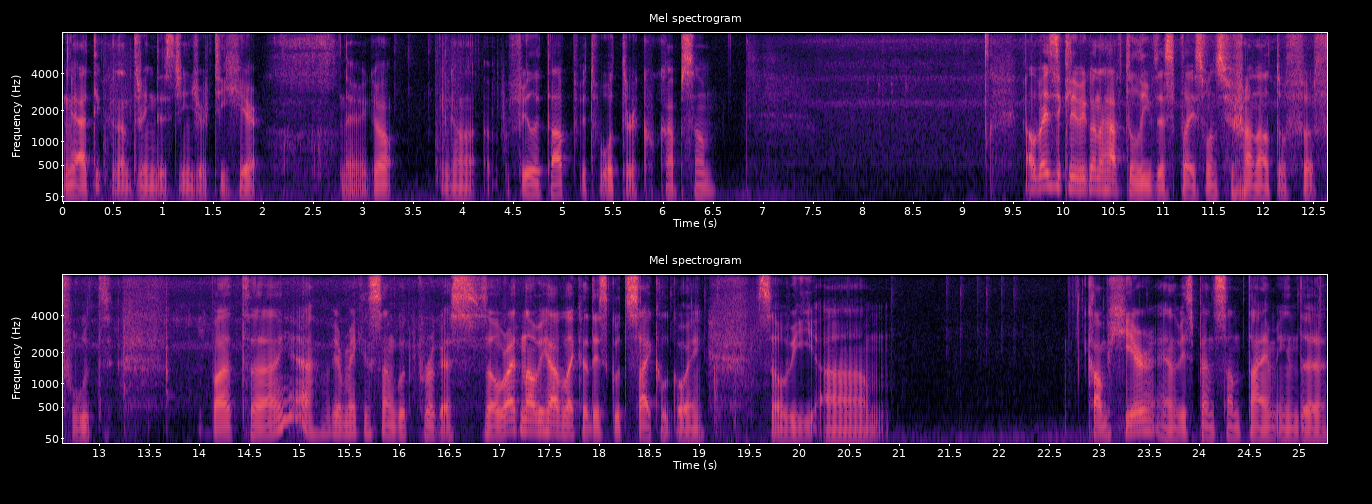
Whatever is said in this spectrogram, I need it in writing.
Yeah, I think we're gonna drink this ginger tea here. There we go. I'm gonna fill it up with water, cook up some. Well, basically, we're gonna have to leave this place once we run out of uh, food. But uh, yeah, we're making some good progress. So right now we have like a, this good cycle going. So we um, come here and we spend some time in the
